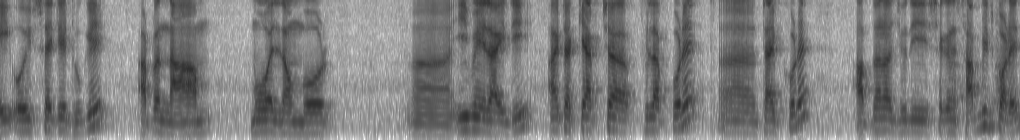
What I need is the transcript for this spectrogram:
এই ওয়েবসাইটে ঢুকে আপনার নাম, মোবাইল নম্বর ইমেল আইডি একটা ক্যাপচা ফিল আপ করে টাইপ করে আপনারা যদি সেখানে সাবমিট করেন,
